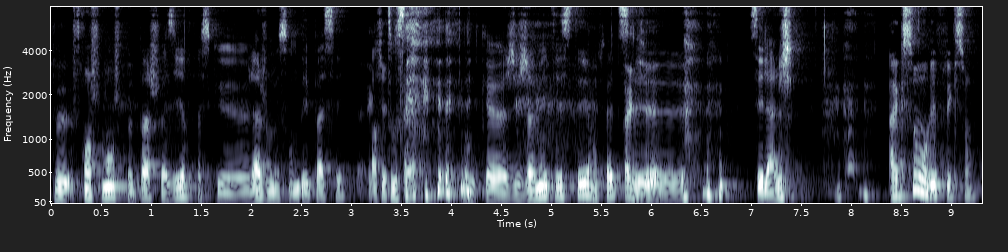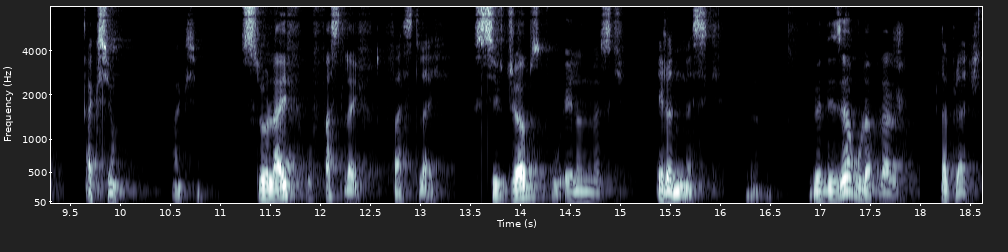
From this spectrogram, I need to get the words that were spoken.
peux, franchement, je peux pas choisir parce que là, je me sens dépassé par tout ça. Donc, euh, j'ai jamais testé. En fait, c'est c'est l'âge. Action ou réflexion? Action, action. Slow life ou fast life? Fast life. Steve Jobs ou Elon Musk? Elon Musk. Le désert ou la plage? La plage.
